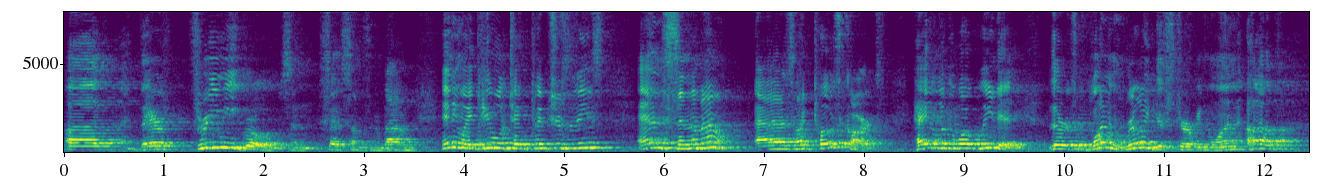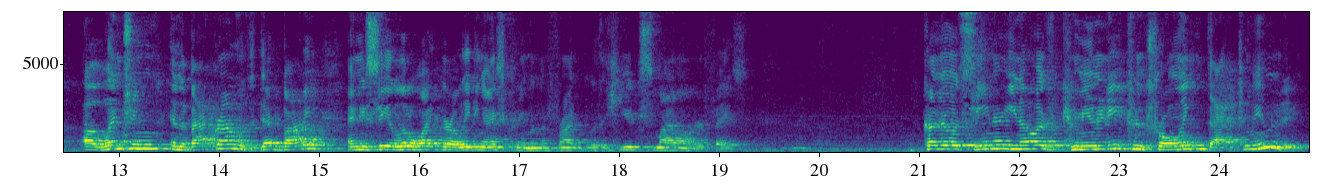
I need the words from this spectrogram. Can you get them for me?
uh, there are three Negroes and says something about them. Anyway, people would take pictures of these and send them out as like postcards. Hey, look at what we did. There's one really disturbing one of a lynching in the background with a dead body, and you see a little white girl eating ice cream in the front with a huge smile on her face. Because it was seen, you know, as a community controlling that community.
